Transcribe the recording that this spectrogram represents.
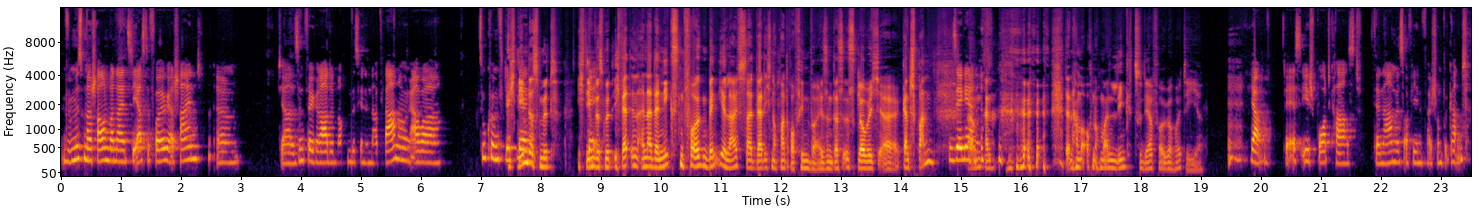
wir müssen mal schauen, wann da jetzt die erste Folge erscheint. Ähm, ja, sind wir gerade noch ein bisschen in der Planung, aber zukünftig. Ich nehme das mit. Ich nehme das mit. Ich werde in einer der nächsten Folgen, wenn ihr live seid, werde ich nochmal darauf hinweisen. Das ist, glaube ich, äh, ganz spannend. Sehr gerne. Ähm, dann, dann, haben wir auch nochmal einen Link zu der Folge heute hier. Ja, der SE Sportcast. Der Name ist auf jeden Fall schon bekannt.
